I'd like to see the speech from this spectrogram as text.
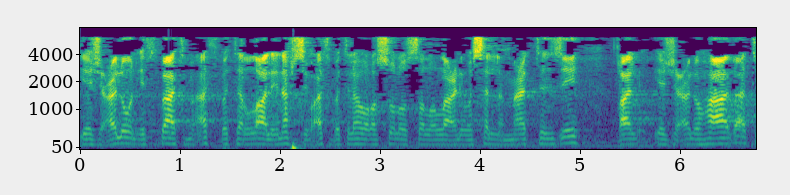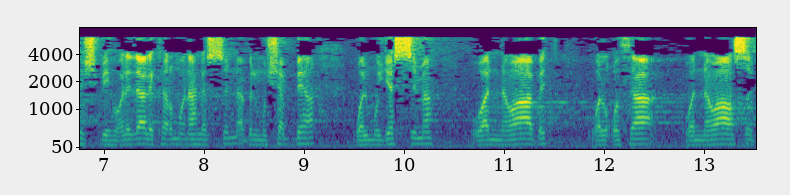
يجعلون إثبات ما أثبت الله لنفسه وأثبت له رسوله صلى الله عليه وسلم مع التنزيه قال يجعل هذا تشبيه ولذلك يرمون أهل السنة بالمشبهة والمجسمة والنوابت والغثاء والنواصب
